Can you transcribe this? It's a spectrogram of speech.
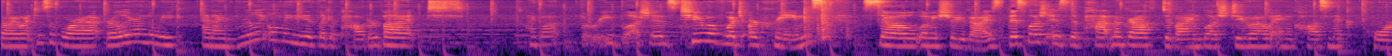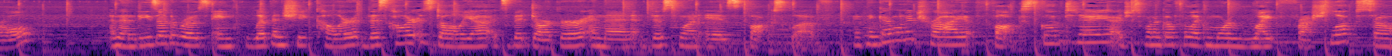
So I went to Sephora earlier in the week and I really only needed like a powder, but I got three blushes, two of which are creams. So let me show you guys. This blush is the Pat McGrath Divine Blush Duo in Cosmic Coral. And then these are the Rose Inc Lip and Cheek color. This color is Dahlia, it's a bit darker. And then this one is Foxglove. I think I want to try Foxglove today. I just want to go for like more light, fresh look. So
